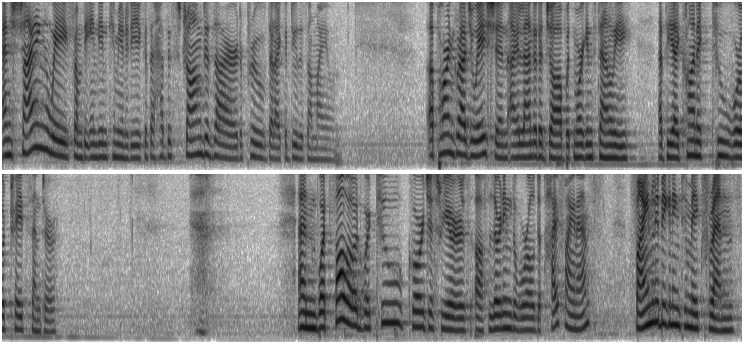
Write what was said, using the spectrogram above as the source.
and shying away from the Indian community because I had this strong desire to prove that I could do this on my own. Upon graduation, I landed a job with Morgan Stanley at the iconic 2 World Trade Center. And what followed were two gorgeous years of learning the world of high finance, finally beginning to make friends,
